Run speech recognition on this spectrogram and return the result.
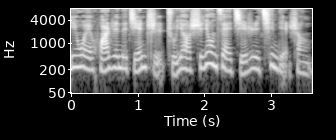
因为华人的剪纸主要是用在节日庆典上。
